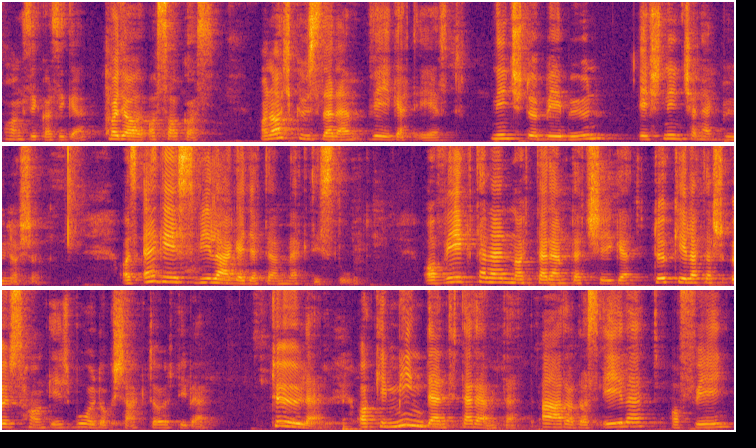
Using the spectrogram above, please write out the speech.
hangzik az ige, vagy a, a szakasz. A nagy küzdelem véget ért. Nincs többé bűn, és nincsenek bűnösök. Az egész világegyetem megtisztult. A végtelen nagy teremtettséget tökéletes összhang és boldogság tölti be. Tőle, aki mindent teremtett, árad az élet, a fény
